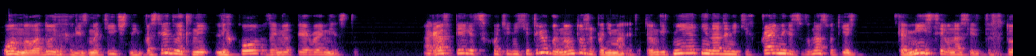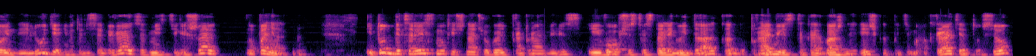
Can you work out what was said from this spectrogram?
он молодой, харизматичный, последовательный, легко займет первое место. А Раф Перец, хоть и не хитрюга, но он тоже понимает это. Он говорит, нет, не надо никаких праймерис, у нас вот есть комиссия, у нас есть достойные люди, они вот они собираются, вместе решают. Ну, понятно. И тут Бецалель Смутрич начал говорить про праймерис, и в обществе стали говорить, да, как бы праймерис такая важная вещь, как бы демократия, то все.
